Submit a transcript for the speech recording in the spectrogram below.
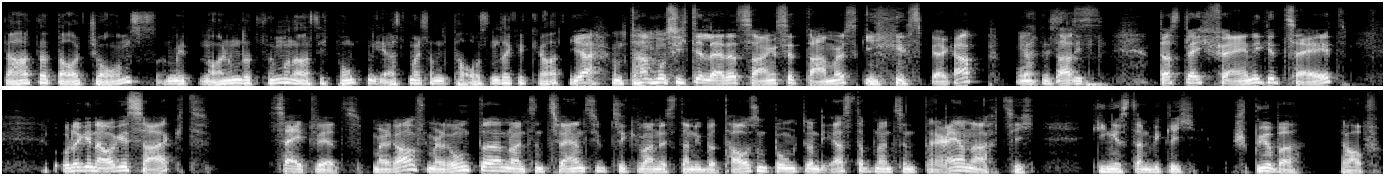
Da hat der Dow Jones mit 985 Punkten erstmals am Tausender gekratzt. Ja, und da muss ich dir leider sagen, seit damals ging es bergab. Und Ja, das das, das gleich für einige Zeit. Oder genauer gesagt, seitwärts. Mal rauf, mal runter. 1972 waren es dann über 1000 Punkte und erst ab 1983 ging es dann wirklich spürbar rauf.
